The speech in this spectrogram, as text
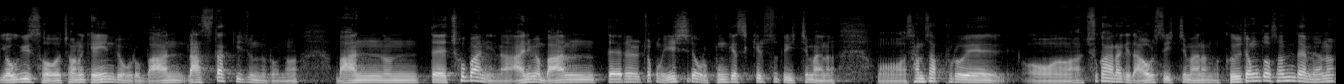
여기서 저는 개인적으로 만 나스닥 기준으로는 만대 초반이나 아니면 만 대를 조금 일시적으로 붕괴시킬 수도 있지만은 뭐 3, 4%의 어 추가 하락이 나올 수 있지만은 그 정도 선 되면은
